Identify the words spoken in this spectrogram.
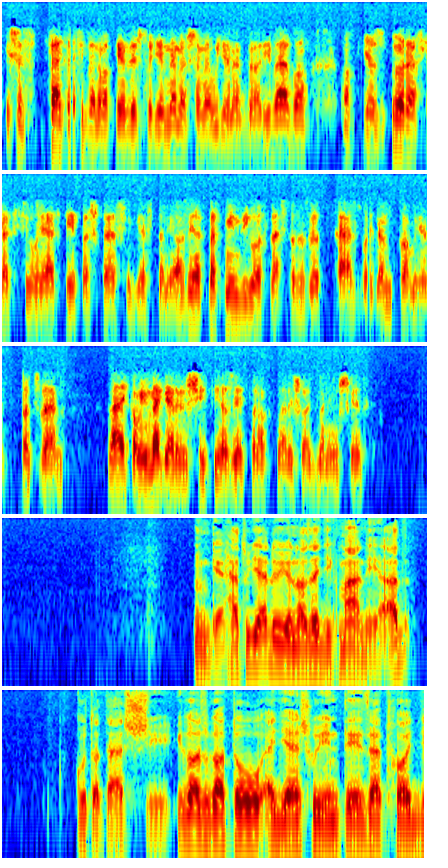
és ez felteszi bennem a kérdést, hogy én nem esem-e ugyanebbe a hibába, aki az önreflexióját képes felfüggeszteni azért, mert mindig ott lesz az az 500 vagy nem tudom én 50 like, ami megerősíti az éppen aktuális agymenését. Igen, hát ugye előjön az egyik mániád, kutatási igazgató, egyensúlyintézet, hogy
